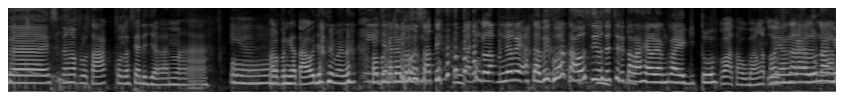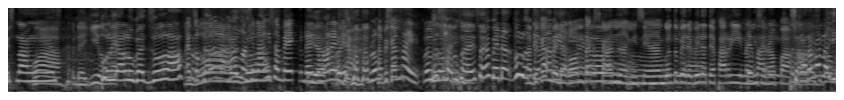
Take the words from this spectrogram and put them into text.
guys. Kita nggak perlu takut, pasti ada jalan lah. Iya. Walaupun nggak tahu jalan di mana. Iya, Walaupun kadang tersesat ya. kadang gelap bener ya Tapi gue tahu sih maksudnya cerita Rahel yang kayak gitu. Wah tahu banget lu. Oh, yang cerita Rahel lu gelap. nangis-nangis. Wah udah gila. Kuliah lu gak jelas. Eh kebetulan aku masih jelas. nangis sampai dari Iya. kemarin Oh, ya. iya. Belum Tapi kan- selesai, belum selesai. selesai. Saya beda dulu Tapi tiap kan hari beda ya. konteks Iya, kan iya. nangisnya. Gue tuh Iya. beda-beda tiap hari nangisin hari. apa. Sekarang kan lagi.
